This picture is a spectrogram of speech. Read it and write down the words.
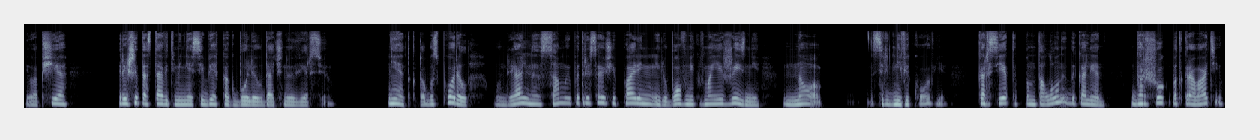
и вообще решит оставить меня себе как более удачную версию. Нет, кто бы спорил, он реально самый потрясающий парень и любовник в моей жизни, но средневековье, корсеты, панталоны до колен, горшок под кроватью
